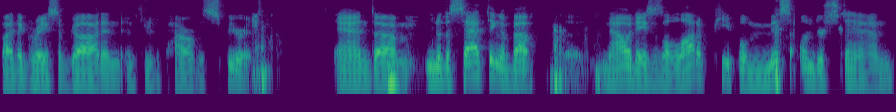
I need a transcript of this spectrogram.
by the grace of God and, and through the power of the Spirit. And, um, you know, the sad thing about uh, nowadays is a lot of people misunderstand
